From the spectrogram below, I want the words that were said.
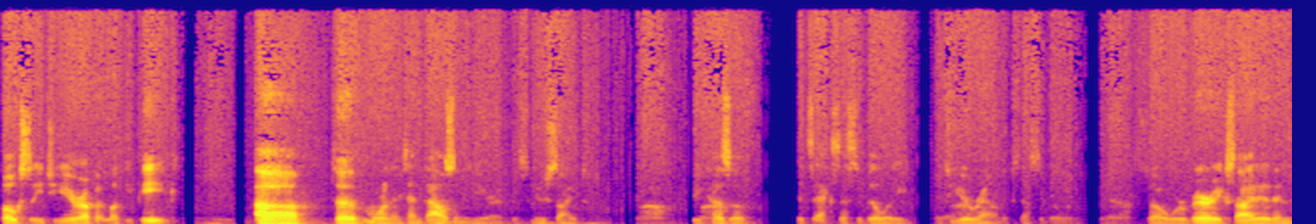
folks each year up at Lucky Peak uh, to more than 10,000 a year at this new site Wow. because of its accessibility, its Yeah. year-round accessibility. Yeah. So we're very excited and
